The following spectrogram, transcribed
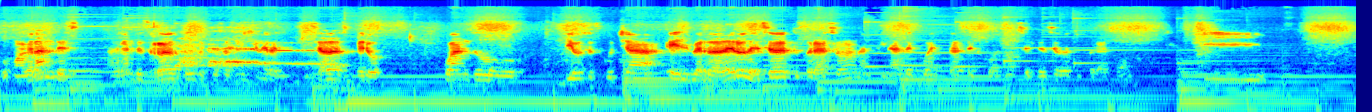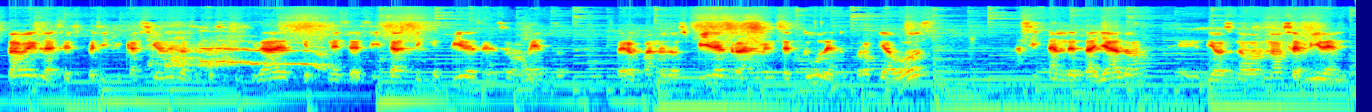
como a grandes, a grandes rasgos de cosas muy generalizadas, pero cuando Dios escucha el verdadero deseo de tu corazón, al final de cuentas Él conoce el deseo de tu corazón. Y sabe las especificaciones, las especificidades que necesitas y que pides en ese momento pero cuando los pides realmente tú de tu propia voz, así tan detallado, eh, Dios no, no se mide en,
